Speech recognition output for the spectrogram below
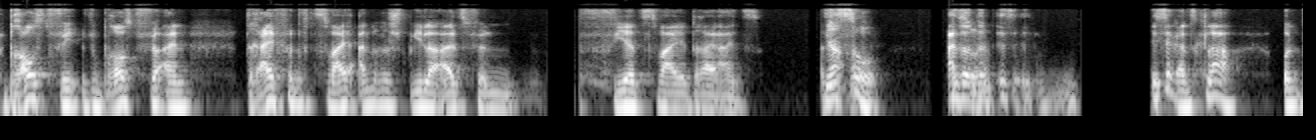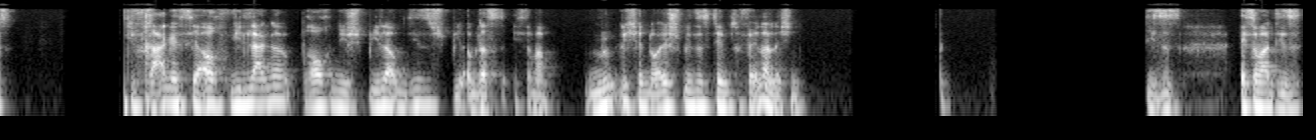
Du brauchst für, du brauchst für ein 3-5-2 andere Spieler als für ein 4, 2, 3, 1. Das ja. ist so. Also, so, das ist, ist ja ganz klar. Und die Frage ist ja auch, wie lange brauchen die Spieler, um dieses Spiel, um das, ich sag mal, mögliche neue Spielsystem zu verinnerlichen? Dieses, ich sag mal, dieses,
